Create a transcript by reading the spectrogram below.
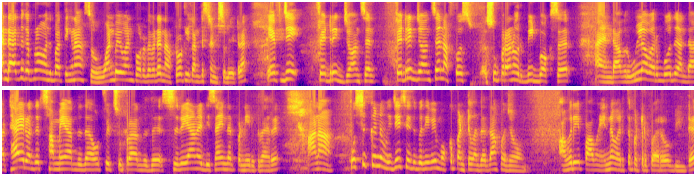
அண்ட் அதுக்கப்புறம் வந்து பார்த்தீங்கன்னா ஸோ ஒன் பை ஒன் போகிறத விட நான் டோட்டல் கண்டஸ்டன்ட் சொல்லிடுறேன். F J Fedrick Johnson Fedrick Johnson of course சூப்பரான ஒரு பீட் பாக்ஸர் அண்ட் அவர் உள்ளே வரும்போது அந்த அட்டையர் வந்து செம்மையாக இருந்தது அவுட்ஃபிட் சூப்பராக இருந்தது சரியான டிசைனர் பண்ணியிருக்கிறாரு. ஆனால் பொசுக்குன்னு விஜய் சேதுபதியவே மொக்க பண்ணிட்டு வந்தது தான் கொஞ்சம் அவரே பாவம் என்ன வருத்தப்பட்டிருப்பாரோ அப்படின்ட்டு.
